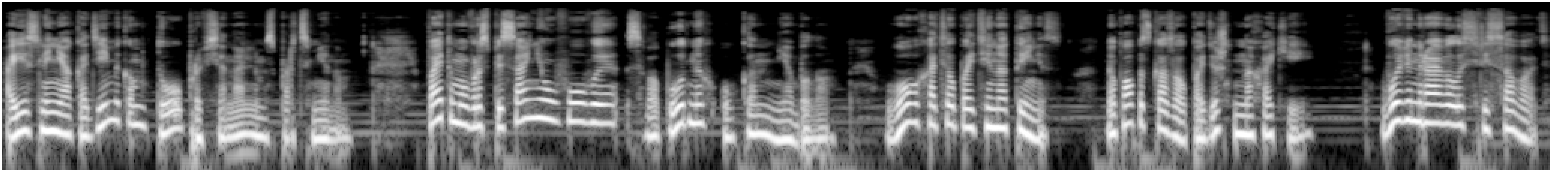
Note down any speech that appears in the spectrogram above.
А если не академиком, то профессиональным спортсменом. Поэтому в расписании у Вовы свободных окон не было. Вова хотел пойти на теннис, но папа сказал, пойдешь на хоккей. Вове нравилось рисовать.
